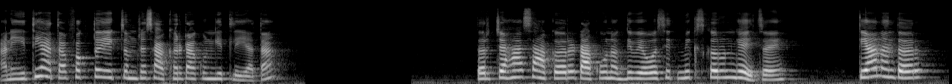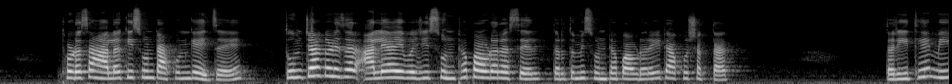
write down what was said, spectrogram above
आणि इथे आता फक्त एक चमचा साखर टाकून घेतली आहे आता. तर चहा साखर टाकून अगदी व्यवस्थित मिक्स करून घ्यायचं आहे त्यानंतर थोडंसं आलं किसून टाकून घ्यायचं आहे तुमच्याकडे जर आल्याऐवजी सुंठ पावडर असेल तर तुम्ही सुंठ पावडरही टाकू शकतात. तर इथे मी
